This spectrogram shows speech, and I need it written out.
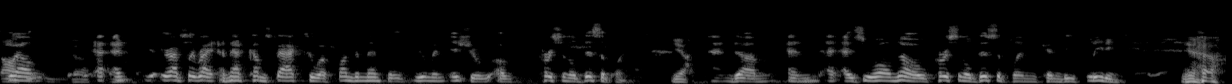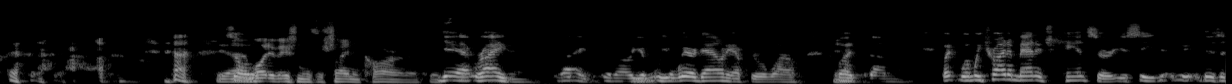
Well, and you're absolutely right, and that comes back to a fundamental human issue of personal discipline. Yeah. And um, and as you all know, personal discipline can be fleeting. Yeah. yeah. So motivation is a shiny car. Just, yeah. Right. Yeah. Right. You know, you you wear down after a while. Yeah. But um, but when we try to manage cancer, you see, we, there's a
